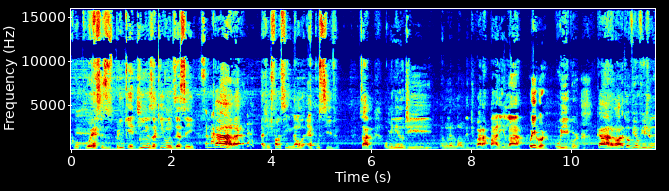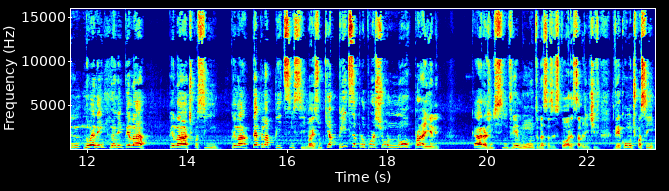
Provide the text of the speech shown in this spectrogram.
com, é. com esses brinquedinhos aqui, vamos dizer assim, cara, a gente fala assim, não, é possível. Sabe? O menino de. Eu não lembro o nome dele, de Guarapari lá. O Igor. O Igor. Cara, na hora que eu vi o vídeo, não é nem, não é nem pela. Pela, tipo assim. Pela, até pela pizza em si, mas o que a pizza proporcionou para ele. Cara, a gente se vê muito nessas histórias, sabe? A gente vê como, tipo assim,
